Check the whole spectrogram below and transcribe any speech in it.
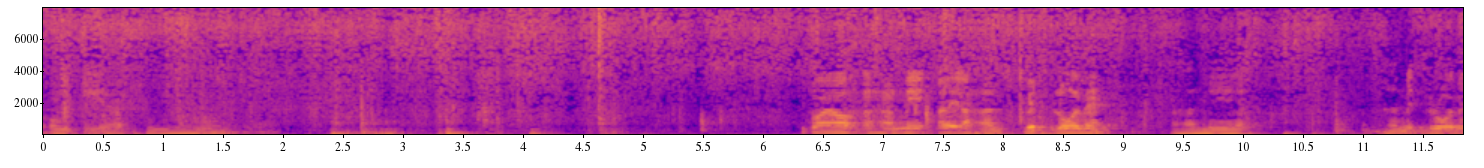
ของนิกกี้ครับ พี่ก้อยเอาอาหารเมอะไรอาหารเม็ดโรยไหมอาหารเมละอาหารเม็ดโรยไหม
